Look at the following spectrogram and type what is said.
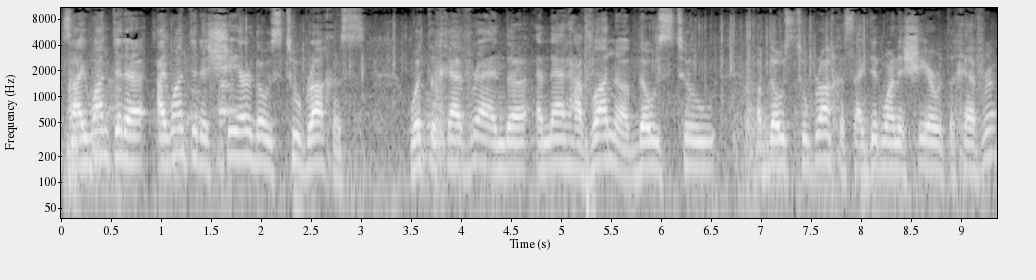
So I wanted to, I wanted to share those two brachas with the chevra and the, and that havana of those two of those two brachas. I did want to share with the chevra.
